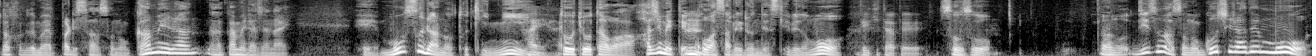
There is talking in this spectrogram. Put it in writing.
だからでもやっぱりさ、そのガメラ、ガメラじゃない、えー、モスラの時に東京タワー初めて壊されるんですけれども、出来たて。そうそう。あの実はそのゴジラでも、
